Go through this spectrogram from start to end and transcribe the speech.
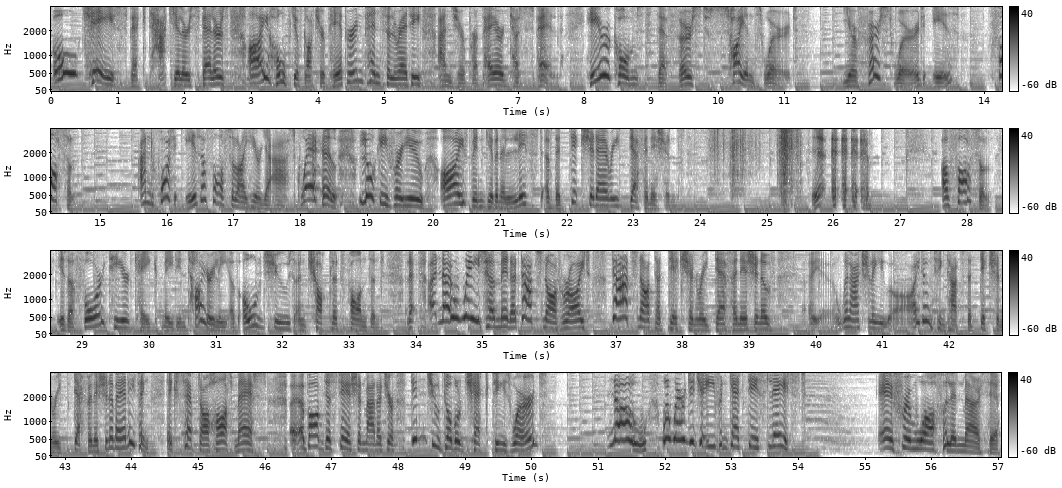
Okay, spectacular spellers. I hope you've got your paper and pencil ready and you're prepared to spell. Here comes the first science word. Your first word is fossil. And what is a fossil, I hear you ask? Well, lucky for you, I've been given a list of the dictionary definitions. a fossil is a four tier cake made entirely of old shoes and chocolate fondant. Now, uh, now, wait a minute, that's not right. That's not the dictionary definition of. Uh, well, actually, I don't think that's the dictionary definition of anything except a hot mess. Uh, Bob, the station manager, didn't you double check these words? No! Well, where did you even get this list? Uh, from Waffle and Martha.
